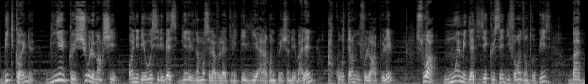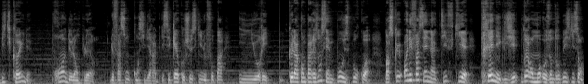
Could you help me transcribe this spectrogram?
Bitcoin, bien que sur le marché, on ait des hausses et des baisses, bien évidemment c'est la volatilité liée à la grande position des baleines. À court terme, il faut le rappeler soit moins médiatisé que ces différentes entreprises, bah Bitcoin prend de l'ampleur de façon considérable. Et c'est quelque chose qu'il ne faut pas ignorer. Que la comparaison s'impose. Pourquoi? Parce qu'on est face à un actif qui est très négligé, contrairement aux entreprises qui sont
